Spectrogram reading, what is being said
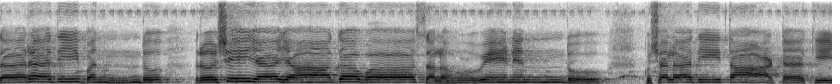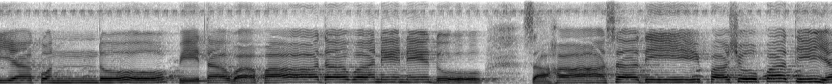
ದರದಿ ಬಂದು ಋಷಿಯ ಯಾಗವ ಸಲಹುವೆನೆಂದು ಕುಶಲದಿ ತಾಟಕಿಯ ಕೊಂದೋ ಪೀತವ ಪಾದವ ನೆನೆದು ಸಹಾಸದಿ ಪಶುಪತಿಯ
